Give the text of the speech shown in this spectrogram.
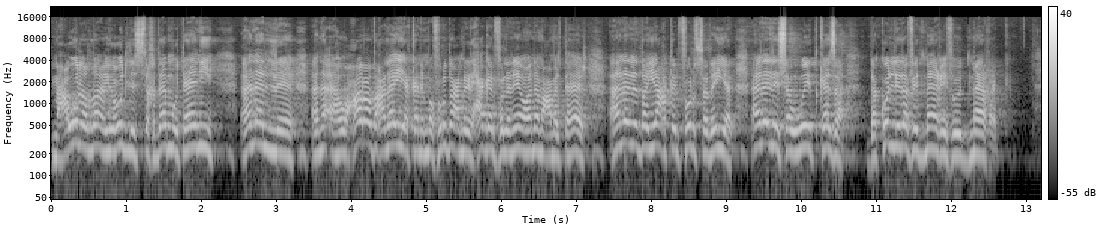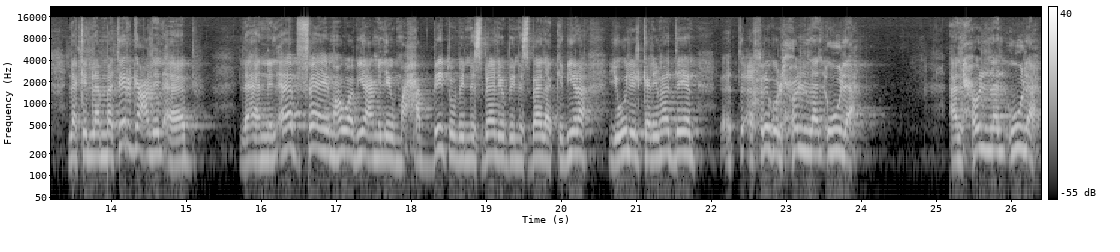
معقول الله يعود لاستخدامه تاني؟ أنا اللي أنا هو عرض عليا كان المفروض أعمل الحاجة الفلانية وأنا ما عملتهاش. أنا اللي ضيعت الفرصة دي أنا اللي سويت كذا. ده كل ده في دماغي في دماغك. لكن لما ترجع للآب لأن الآب فاهم هو بيعمل إيه ومحبته بالنسبة لي وبالنسبة لك كبيرة يقول الكلمات دي اخرجوا الحلة الأولى. الحلة الأولى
